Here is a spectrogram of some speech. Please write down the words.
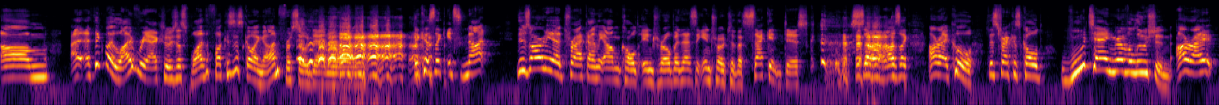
Um, I, I think my live reaction was just, why the fuck is this going on for so damn long? because, like, it's not. There's already a track on the album called Intro, but that's the intro to the second disc. So I was like, alright, cool. This track is called Wu Tang Revolution. Alright,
